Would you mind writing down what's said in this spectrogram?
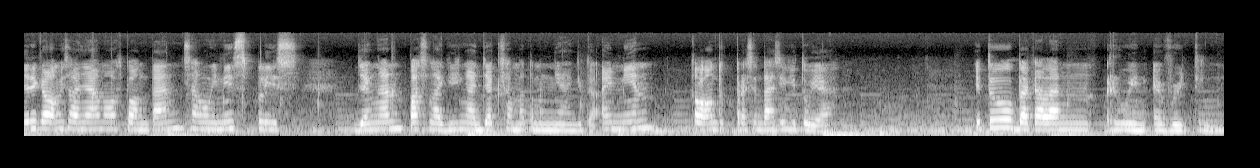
Jadi kalau misalnya mau spontan sanguinis please jangan pas lagi ngajak sama temennya gitu. I mean kalau untuk presentasi gitu ya itu bakalan ruin everything.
